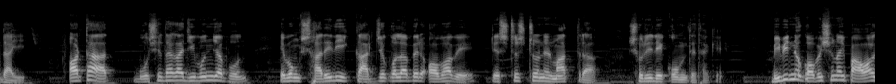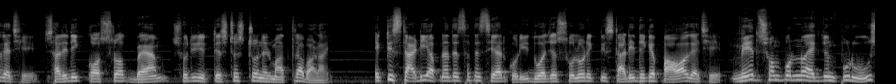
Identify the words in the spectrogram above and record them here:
দায়ী। অর্থাৎ বসে থাকা জীবনযাপন এবং শারীরিক কার্যকলাপের অভাবে টেস্টোস্টেরনের মাত্রা শরীরে কমতে থাকে। বিভিন্ন গবেষণায় পাওয়া গেছে, শারীরিক কসরত, ব্যায়াম শরীরে টেস্টোস্টেরনের মাত্রা বাড়ায়। একটি স্টাডি আপনাদের সাথে শেয়ার করি দু হাজার একটি স্টাডি থেকে পাওয়া গেছে, মেদ সম্পন্ন একজন পুরুষ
